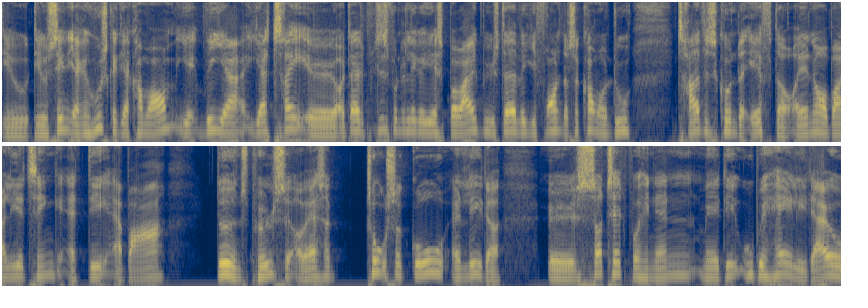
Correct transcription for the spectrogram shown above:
Det er, jo, det er jo sindssygt. Jeg kan huske, at jeg kommer om ved jer, jer tre, øh, og der på et tidspunkt der ligger Jesper Vejlby stadigvæk i front, og så kommer du 30 sekunder efter, og jeg når bare lige at tænke, at det er bare dødens pølse at være så to så gode atleter øh, så tæt på hinanden med det ubehagelige. Der er jo,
